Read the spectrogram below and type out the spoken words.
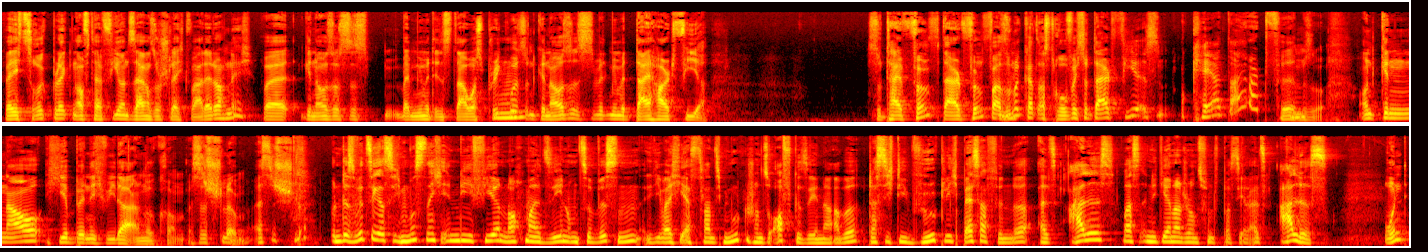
werde ich zurückblicken auf Teil 4 und sagen, so schlecht war der doch nicht. Weil genauso ist es bei mir mit den Star Wars Prequels und genauso ist es mit mir mit Die Hard 4. So Teil 5, Die Hard 5 war so eine Katastrophe. Ich so, Die Hard 4 ist ein okayer Die Hard Film, so. Und genau hier bin ich wieder angekommen. Es ist schlimm. Es ist schlimm. Und das Witzige ist, ich muss nicht Indie 4 nochmal sehen, um zu wissen, weil ich die erst 20 Minuten schon so oft gesehen habe, dass ich die wirklich besser finde als alles, was in Indiana Jones 5 passiert. Als alles. Und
